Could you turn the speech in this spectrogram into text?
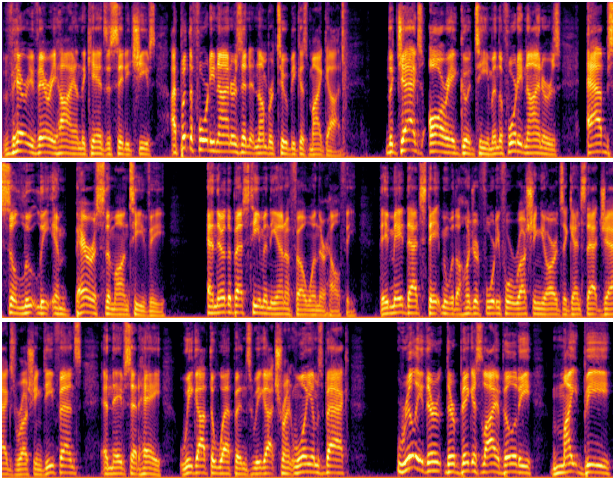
very, very high on the Kansas City Chiefs. I put the 49ers in at number two because, my God, the Jags are a good team, and the 49ers absolutely embarrass them on TV. And they're the best team in the NFL when they're healthy. They made that statement with 144 rushing yards against that Jags rushing defense, and they've said, hey, we got the weapons. We got Trent Williams back. Really, their, their biggest liability might be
